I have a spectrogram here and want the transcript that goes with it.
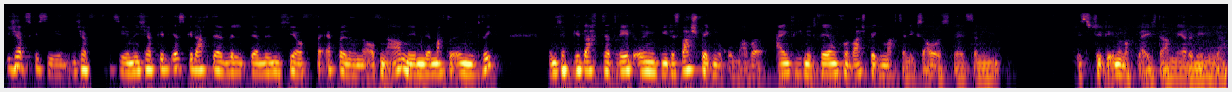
Ich hab's gesehen. Ich hab's gesehen. Ich habe erst gedacht, der will, der will mich hier auf veräppeln und auf den Arm nehmen. Der macht da irgendeinen Trick. Und ich habe gedacht, der dreht irgendwie das Waschbecken rum. Aber eigentlich eine Drehung vom Waschbecken macht ja nichts aus, weil es dann es steht immer noch gleich da, mehr oder weniger.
